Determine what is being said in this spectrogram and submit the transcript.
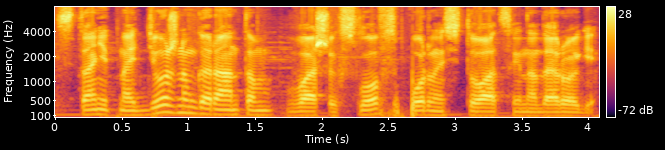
станет надежным гарантом ваших слов в спорной ситуации на дороге.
